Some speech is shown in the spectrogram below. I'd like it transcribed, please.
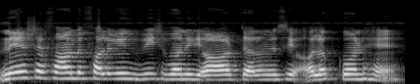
नेक्स्ट है found the following which one is odd चारों में से अलग कौन है?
